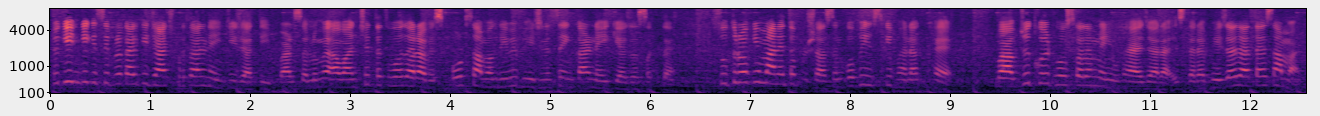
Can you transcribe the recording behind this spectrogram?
क्योंकि इनकी किसी प्रकार की जाँच पड़ताल नहीं की जाती। पार्सलों में अवांछित तत्वों द्वारा विस्फोट सामग्री भी भेजने से इनकार नहीं किया जा सकता है। सूत्रों की माने तो प्रशासन को भी इसकी भनक है। बावजूद कोई ठोस कदम नहीं उठाया जा रहा। इस तरह भेजा जाता है सामान।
